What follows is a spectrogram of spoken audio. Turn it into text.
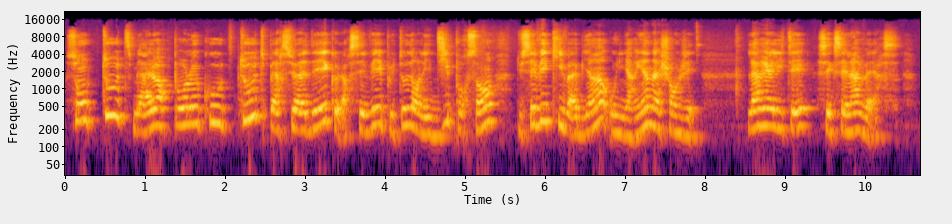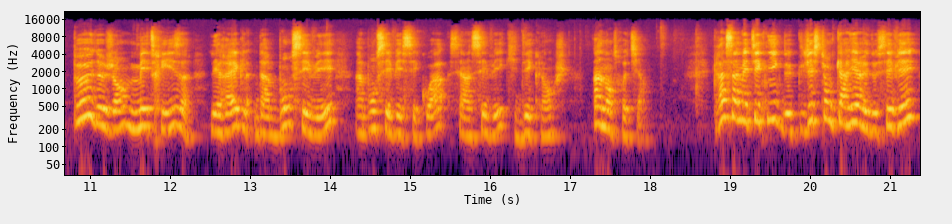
sont toutes, mais alors pour le coup, toutes persuadées que leur CV est plutôt dans les 10% du CV qui va bien, où il n'y a rien à changer. La réalité, c'est que c'est l'inverse. Peu de gens maîtrisent les règles d'un bon CV. Un bon CV, c'est quoi? C'est un CV qui déclenche un entretien. Grâce à mes techniques de gestion de carrière et de CV,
